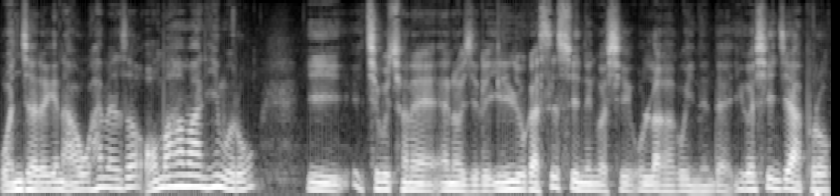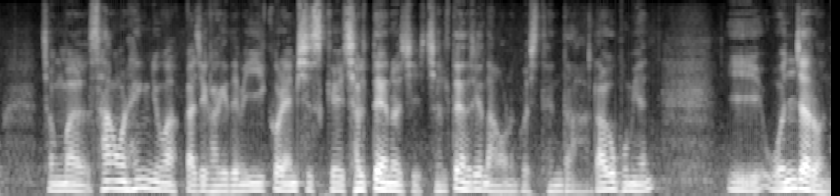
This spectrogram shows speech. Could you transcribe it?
원자력이 나오고 하면서 어마어마한 힘으로 이 지구촌의 에너지를 인류가 쓸 수 있는 것이 올라가고 있는데 이것이 이제 앞으로 정말 상온 핵융합까지 가게 되면 이퀄 MC 스퀘어의 절대 에너지, 절대 에너지가 나오는 것이 된다라고 보면 이 원자론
